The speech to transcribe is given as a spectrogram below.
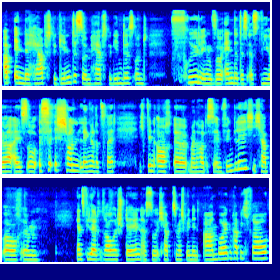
ab Ende Herbst beginnt es, so im Herbst beginnt es und Frühling so endet es erst wieder. Also es ist schon längere Zeit. Ich bin auch, äh, meine Haut ist sehr empfindlich. Ich habe auch ähm, ganz viele raue Stellen. Also ich habe zum Beispiel in den Armbeugen habe ich rau.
